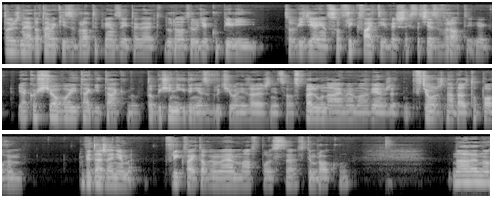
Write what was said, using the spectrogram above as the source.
To już nawet tam jakieś zwroty pieniędzy i tak dalej, to durno to ludzie kupili, co widzieli, no to są freak fighty wiesz, chcecie zwroty. Jak jakościowo i tak i tak, no to by się nigdy nie zwróciło, niezależnie co. Z Peluna MMA wiem, że wciąż nadal topowym wydarzeniem freak fightowym MMA w Polsce w tym roku. No ale no,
